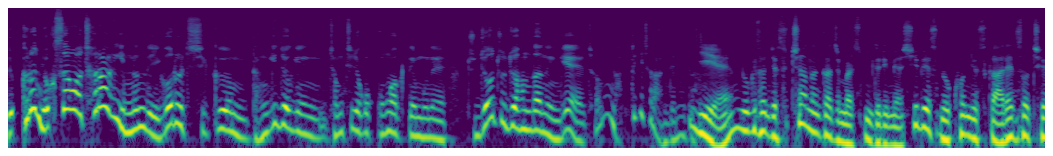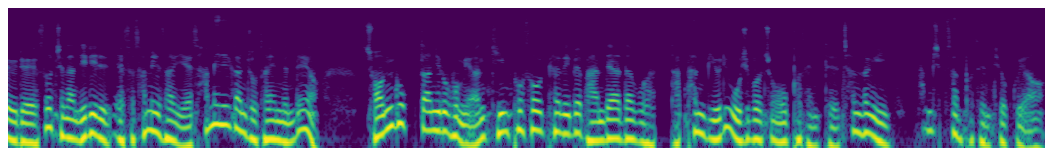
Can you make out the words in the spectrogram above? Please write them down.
여- 그런 역사와 철학이 있는데 이거를 지금 단기적인 정치적 공학 때문에 주저주저 한다는 게 저는 납득이 잘 안 됩니다. 예. 여기서 이제 수치 하나까지 말씀드리면 CBS 노컷 뉴스가 알앤써치에 의뢰해서 지난 1일에서 3일 사이에 3일간 조사했는데요. 전국 단위로 보면 김포 서울 편입에 반대한다고 답한 비율이 55.5%, 찬성이 33%였고요.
